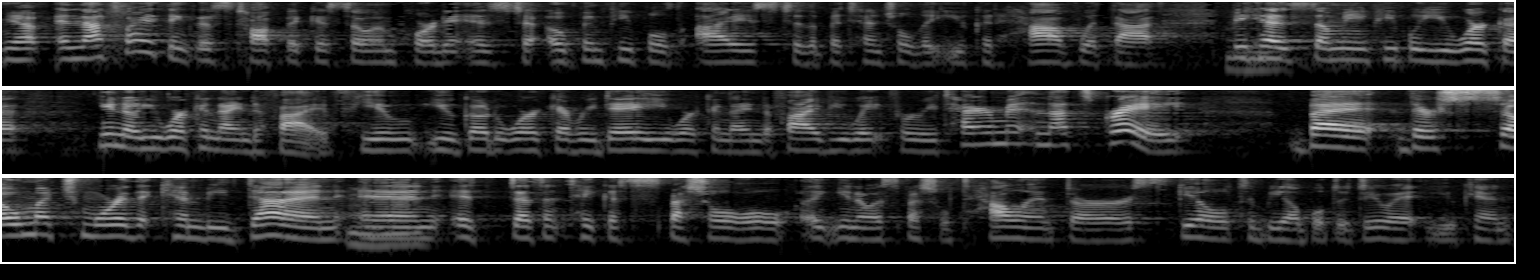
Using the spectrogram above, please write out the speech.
Yep, and that's why I think this topic is so important is to open people's eyes to the potential that you could have with that, mm-hmm. because mm-hmm. so many people you work a you know you work a nine to five, you you go to work every day, you work a nine to five, you wait for retirement, and that's great but there's so much more that can be done Mm-hmm. and it doesn't take a special uh, you know a special talent or skill to be able to do it. You can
